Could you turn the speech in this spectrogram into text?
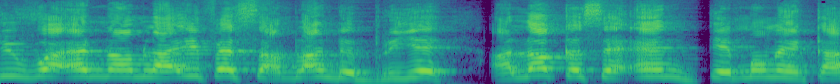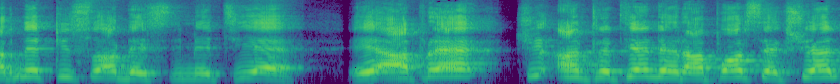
Tu vois un homme là, il fait semblant de briller, alors que c'est un démon incarné qui sort des cimetières. Et après, tu entretiens des rapports sexuels.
